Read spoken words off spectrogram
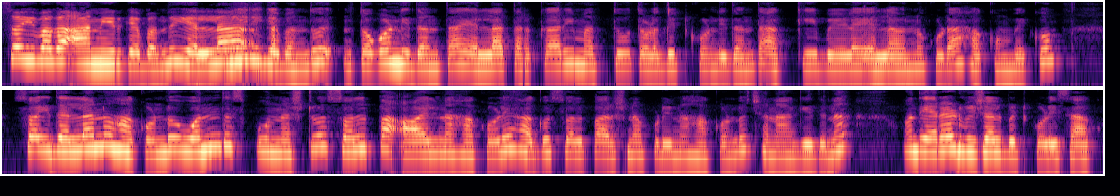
ಸೊ ಇವಾಗ ಆ ನೀರಿಗೆ ಬಂದು ಎಲ್ಲ ನೀರಿಗೆ ಬಂದು ತಗೊಂಡಿದ್ದಂಥ ಎಲ್ಲ ತರಕಾರಿ ಮತ್ತು ತೊಳೆದಿಟ್ಕೊಂಡಿದ್ದಂಥ ಅಕ್ಕಿ, ಬೇಳೆ ಎಲ್ಲವನ್ನು ಕೂಡ ಹಾಕೊಬೇಕು. ಸೊ ಇದೆಲ್ಲನೂ ಹಾಕೊಂಡು ಒಂದು ಸ್ಪೂನಷ್ಟು ಸ್ವಲ್ಪ ಆಯಿಲ್ನ ಹಾಕೊಳ್ಳಿ ಹಾಗೂ ಸ್ವಲ್ಪ ಅರಿಶಿನ ಪುಡಿನ ಹಾಕೊಂಡು ಚೆನ್ನಾಗಿ ಇದನ್ನ ಒಂದು ಎರಡು ವಿಷಲ್ ಬಿಟ್ಕೊಳ್ಳಿ ಸಾಕು,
